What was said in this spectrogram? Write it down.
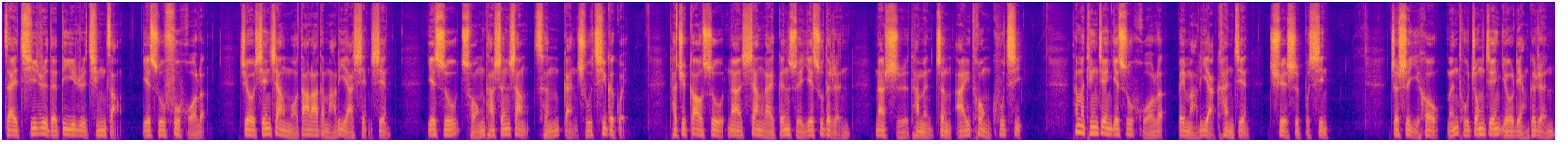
在七日的第一日清早，耶稣复活了，就先向抹大拉的玛利亚显现。耶稣从他身上曾赶出七个鬼。他去告诉那向来跟随耶稣的人，那时他们正哀痛哭泣。他们听见耶稣活了，被玛利亚看见，却是不信。这事以后，门徒中间有两个人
